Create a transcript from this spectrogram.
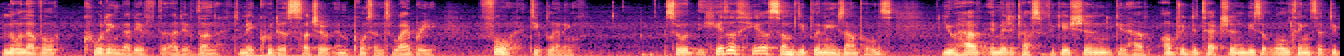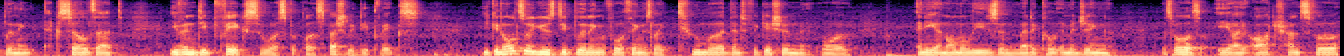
low-level coding that they've, that they've done to make CUDA such an important library for deep learning. So here's a, here are some deep learning examples you have image classification, you can have object detection. These are all things that deep learning excels at. Even deep fakes, well, especially deep fakes. You can also use deep learning for things like tumor identification or any anomalies in medical imaging, as well as AI art transfer,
